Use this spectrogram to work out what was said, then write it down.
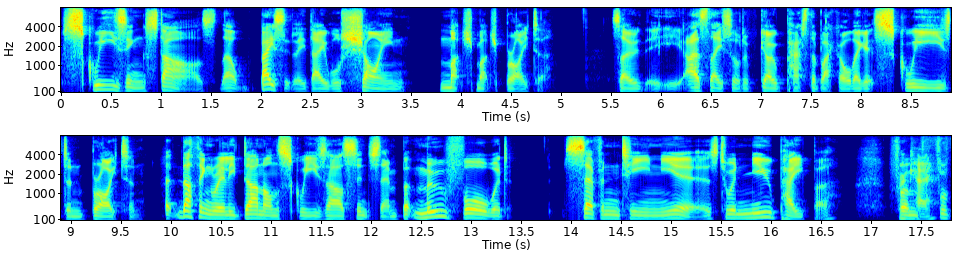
squeezing stars. They'll basically they will shine much much brighter. So as they sort of go past the black hole they get squeezed and brighten nothing really done on squeezers since then but move forward 17 years to a new paper from Okay. F-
